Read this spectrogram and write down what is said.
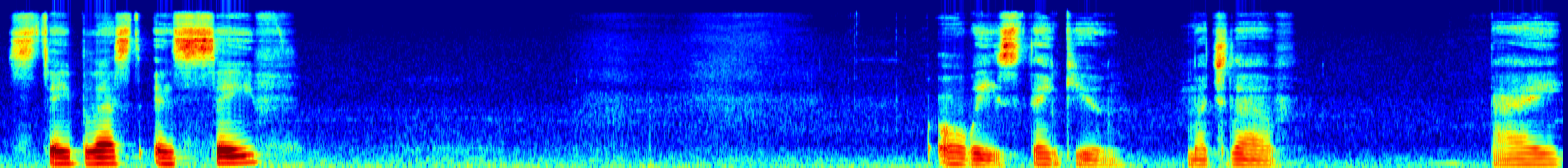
Stay blessed and safe. Always thank you. Much love. Bye.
